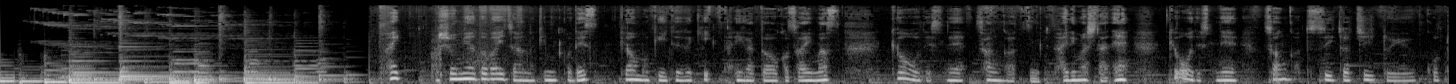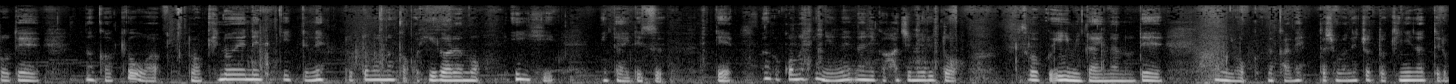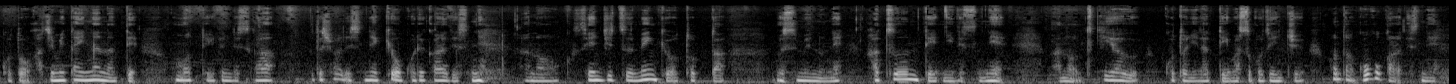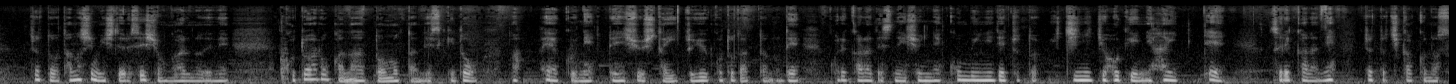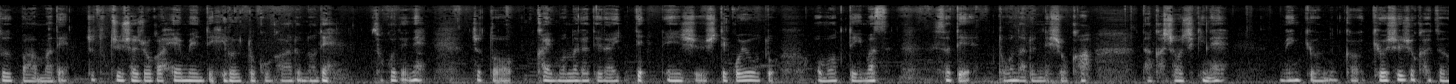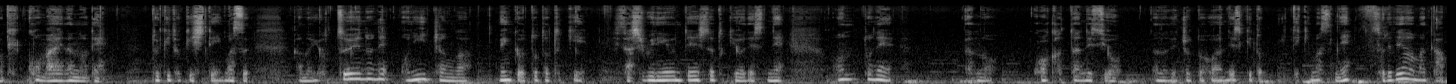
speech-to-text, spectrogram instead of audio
はい星読みアドバイザーのきみこです。今日も聞いていただきありがとうございます。今日ですね3月に入りましたね。今日はですね3月1日ということでなんか今日はちょっと昨日エネって言ってねとってもなんかお日柄のいい日みたいです。でなんかこの日にね何か始めるとすごくいいみたいなので何をなんかね私もねちょっと気になってることを始めたいななんて思っているんですが私はですね今日これからですねあの先日免許を取った娘のね初運転にですねあの付き合うことになっています午前中。本当は午後からですねちょっと楽しみにしてるセッションがあるのでね断ろうかなと思ったんですけど、まあ、早くね練習したいということだったのでこれからですね一緒にねコンビニでちょっと1日保険に入ってそれからねちょっと近くのスーパーまでちょっと駐車場が平面で広いとこがあるのでそこでねちょっと買い物がてら行って練習してこようと思っています。さてどうなるんでしょうか。なんか正直ね免許なんか教習所通ったの結構前なのでドキドキしています。あの4つ上のねお兄ちゃんが免許を取った時久しぶりに運転した時はですねほんとねあの怖かったんですよ。なのでちょっと不安ですけど行ってきますね。それではまた。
